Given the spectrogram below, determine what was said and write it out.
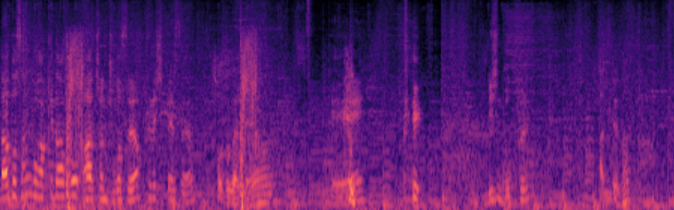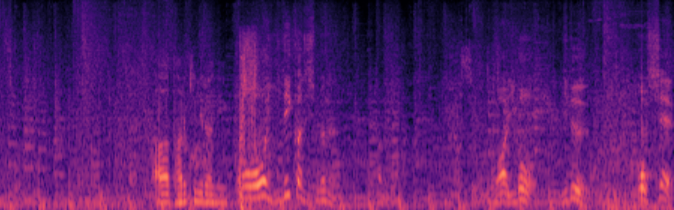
나도 산 거 같기도 하고 아 전 죽었어요? 플래시 뺐어요 저도 갈래요. 오케이 크. 리신 노플? 안 되나? 아 다르킨이라니. 오 2대2까지 지면은 대단한데? 미치겠네. 와 이거 미드 오쉣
